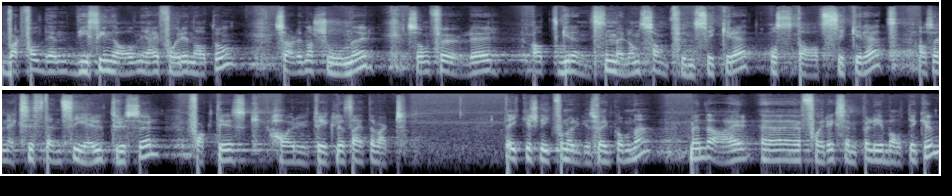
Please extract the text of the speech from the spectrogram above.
i hvert fall den, De signalene jeg får i Nato, så er det nasjoner som føler at grensen mellom samfunnssikkerhet og statssikkerhet, altså en eksistensiell trussel, faktisk har utviklet seg etter hvert. Det er ikke slik for Norges vedkommende, men det er eh, f.eks. i Baltikum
